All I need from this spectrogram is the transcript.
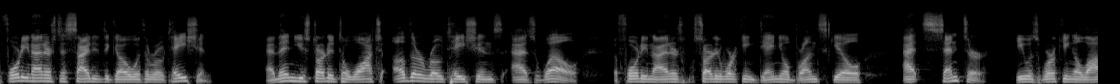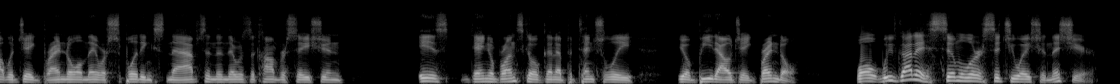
The 49ers decided to go with a rotation. And then you started to watch other rotations as well. The 49ers started working Daniel Brunskill at center. He was working a lot with Jake Brendel and they were splitting snaps. And then there was the conversation is Daniel Brunskill going to potentially, you know, beat out Jake Brendel? Well, we've got a similar situation this year.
